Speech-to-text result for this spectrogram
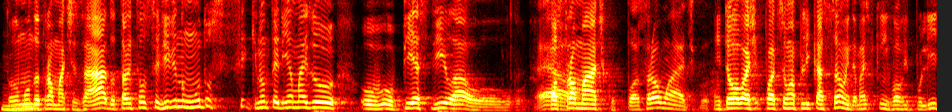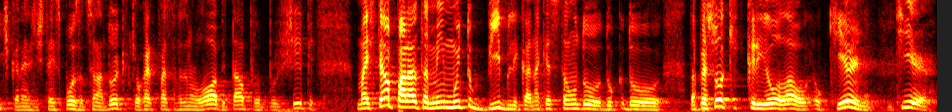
Todo uhum. mundo é traumatizado, tal. Então você vive num mundo que não teria mais o, o, o PSD lá, o é, pós-traumático. Pós-traumático. Então eu acho que pode ser uma aplicação, ainda mais porque envolve política, né? A gente tem a esposa do senador, que é o cara que faz tá fazendo lobby e tal pro, pro chip, mas tem uma parada também muito bíblica na questão do, do do, da pessoa que criou lá, o, o Kier. Kier.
